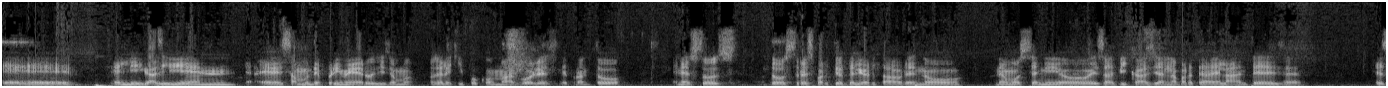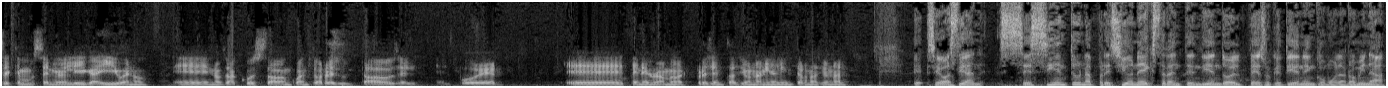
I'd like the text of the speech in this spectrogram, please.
Eh, en Liga, si bien estamos de primeros y somos el equipo con más goles, de pronto en estos dos, tres partidos de Libertadores no, no hemos tenido esa eficacia en la parte de adelante, ese que hemos tenido en Liga y bueno, eh, nos ha costado en cuanto a resultados el, el poder eh, tener una mejor presentación a nivel internacional. Eh, Sebastián, ¿se siente una presión extra entendiendo el peso que tienen como la nómina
